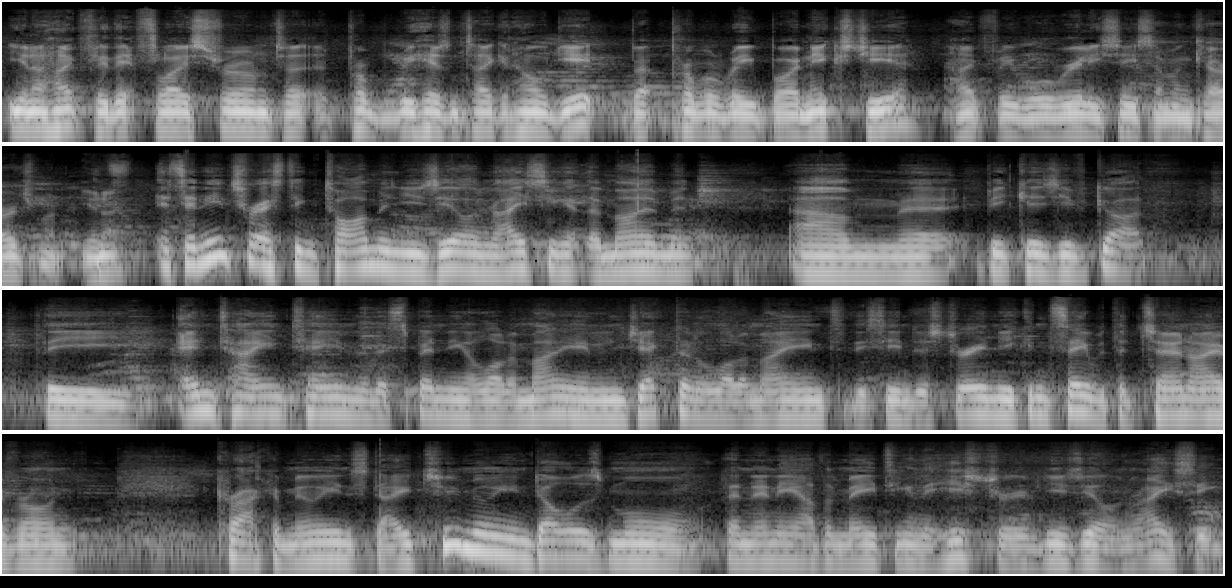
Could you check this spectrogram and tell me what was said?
you know, hopefully that flows through onto, it probably hasn't taken hold yet, but probably by next year, hopefully we'll really see some encouragement, you know. It's, it's an interesting time in New Zealand racing at the moment um, uh, because you've got the Entain team that are spending a lot of money and injected a lot of money into this industry. And you can see with the turnover on Karaka Millions Day, $2 million more than any other meeting in the history of New Zealand racing,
